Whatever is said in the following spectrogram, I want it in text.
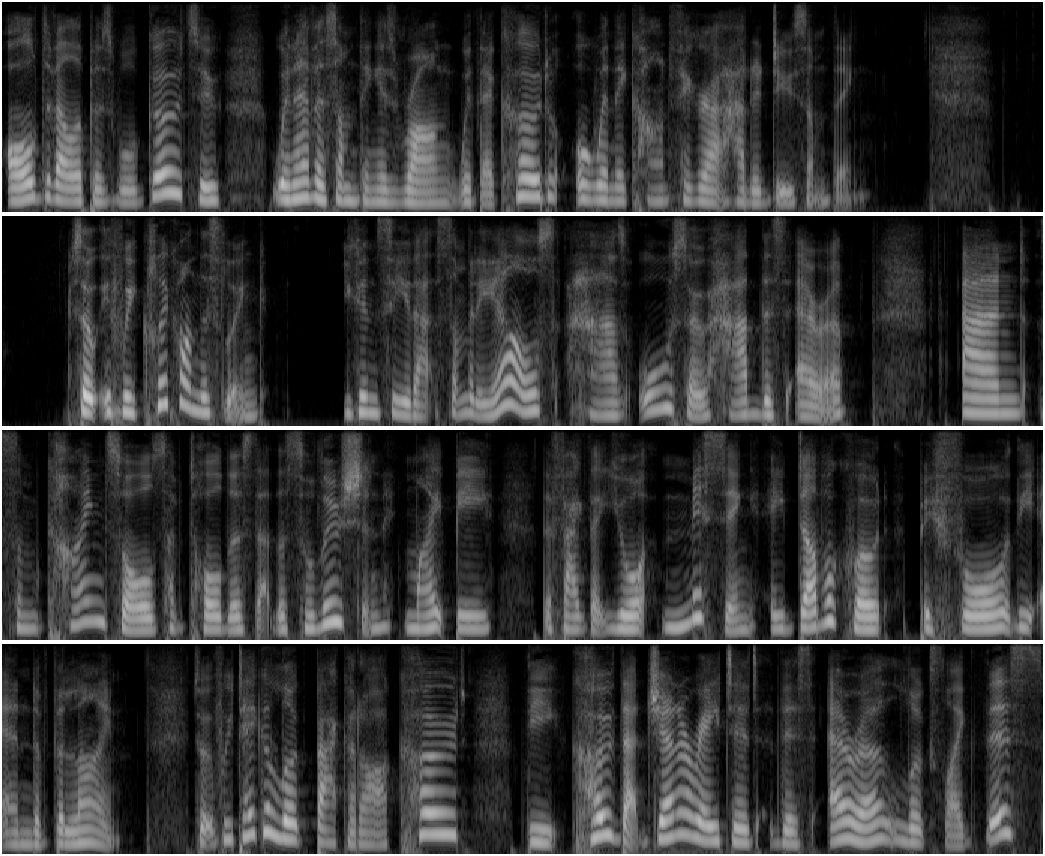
all developers will go to whenever something is wrong with their code or when they can't figure out how to do something. So if we click on this link, you can see that somebody else has also had this error and some kind souls have told us that the solution might be the fact that you're missing a double quote before the end of the line. So if we take a look back at our code, the code that generated this error looks like this.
